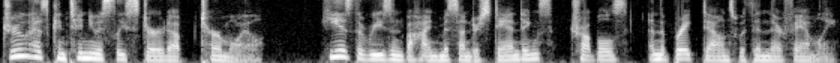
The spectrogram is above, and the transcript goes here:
Drew has continuously stirred up turmoil. He is the reason behind misunderstandings, troubles, and the breakdowns within their family.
